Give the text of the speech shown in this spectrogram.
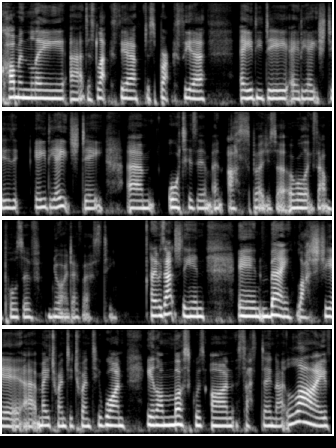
commonly, uh, dyslexia, dyspraxia, ADD, ADHD, ADHD, um, autism, and Asperger's are, are all examples of neurodiversity. And it was actually in in May last year, uh, May 2021, Elon Musk was on Saturday Night Live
